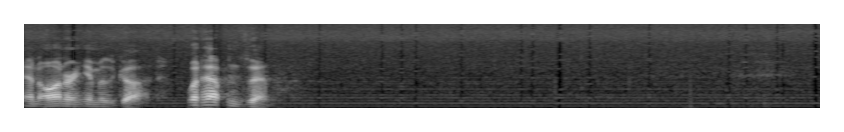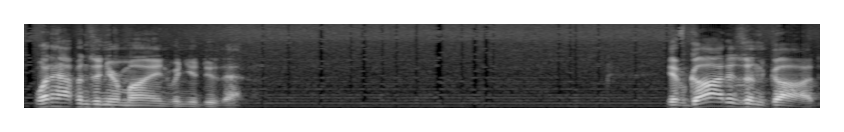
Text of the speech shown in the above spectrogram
and honor Him as God? What happens then? What happens in your mind when you do that? If God isn't God,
